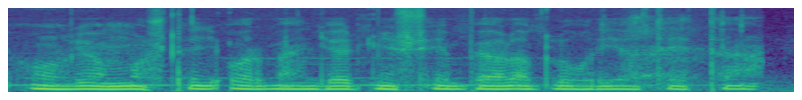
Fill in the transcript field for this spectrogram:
Szóljon most egy Orbán György miséből a Glória tétel.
